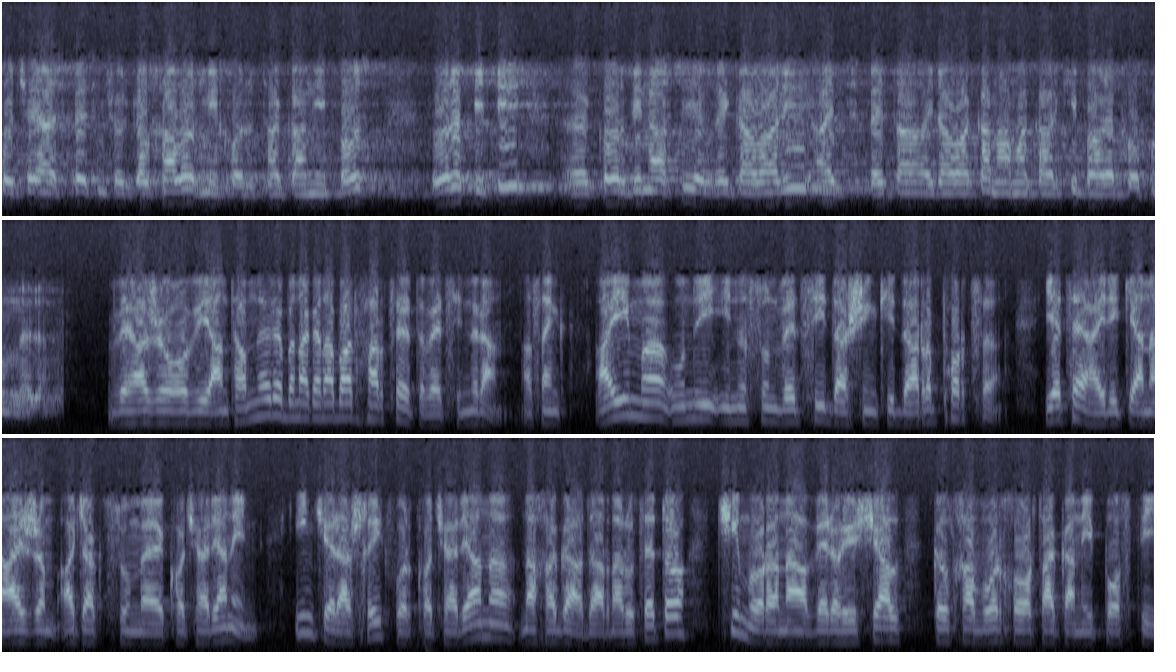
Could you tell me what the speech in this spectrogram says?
կոչի այսպես ինչ որ գլխավոր մի խորհրդականի փոստ, որը պիտի կոորդինացնի եւ ղեկավարի այդ պետաիրավական համակարգի բարեփոխումները։ Վեհաժողովի անդամները բնականաբար հարցեր տվեցին նրան, ասենք, ԱԻՄ-ը ունի 96-ի դաշինքի դառը փորձը, Եթե Հայրիկյանը այժմ աջակցում է Քոչարյանին, ինչ երաշխիք, որ Քոչարյանը նախագահ դառնալուց հետո չի մոռանա վերոհիշյալ գլխավոր խորհրդականի պոստի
